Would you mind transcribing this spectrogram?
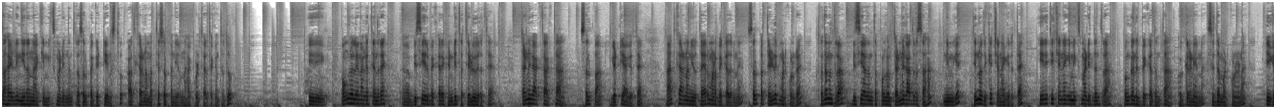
ಸಹ ಇಲ್ಲಿ ನೀರನ್ನು ಹಾಕಿ ಮಿಕ್ಸ್ ಮಾಡಿದ ನಂತರ ಸ್ವಲ್ಪ ಗಟ್ಟಿ ಅನ್ನಿಸ್ತು. ಆದ ಕಾರಣ ಮತ್ತೆ ಸ್ವಲ್ಪ ನೀರನ್ನು ಹಾಕ್ಕೊಳ್ತಾ ಇರ್ತಕ್ಕಂಥದ್ದು. ಈ ಪೊಂಗಲ್ ಏನಾಗುತ್ತೆ ಅಂದರೆ ಬಿಸಿ ಇರಬೇಕಾದ್ರೆ ಖಂಡಿತ ತೆಳು ಇರುತ್ತೆ. ತಣ್ಣಗಾಗ್ತಾ ಆಗ್ತಾ ಸ್ವಲ್ಪ ಗಟ್ಟಿ ಆಗುತ್ತೆ. ಆದ ಕಾರಣ ನೀವು ತಯಾರು ಮಾಡಬೇಕಾದ್ರೆ ಸ್ವಲ್ಪ ತೆಳ್ಳಗೆ ಮಾಡಿಕೊಂಡ್ರೆ ತದನಂತರ ಬಿಸಿಯಾದಂಥ ಪೊಂಗಲ್ ತಣ್ಣಗಾದರೂ ಸಹ ನಿಮಗೆ ತಿನ್ನೋದಕ್ಕೆ ಚೆನ್ನಾಗಿರುತ್ತೆ. ಈ ರೀತಿ ಚೆನ್ನಾಗಿ ಮಿಕ್ಸ್ ಮಾಡಿದ ನಂತರ ಪೊಂಗಲ್ಗೆ ಬೇಕಾದಂಥ ಒಗ್ಗರಣೆಯನ್ನು ಸಿದ್ಧ ಮಾಡ್ಕೊಳ್ಳೋಣ. ಈಗ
